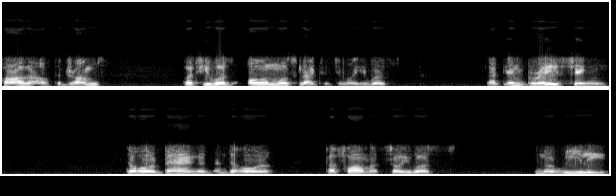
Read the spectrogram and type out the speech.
father of the drums, but he was almost like it. You know, he was like embracing the whole band and, and the whole performance. So he was, you know, really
